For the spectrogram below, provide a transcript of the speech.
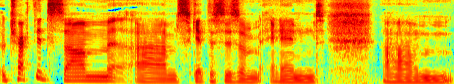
attracted some um, skepticism and um,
